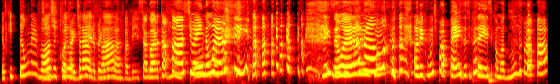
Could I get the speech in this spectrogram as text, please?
Eu fiquei tão nervosa Gente, ficou que a tarde eu travava. inteira pra gravar, Fabrício. Agora tá fácil, hein? Não, não era assim. Nem não era, assim. não. Ela veio com um monte de papéis, assim, peraí, esse aqui é uma módulo papá.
